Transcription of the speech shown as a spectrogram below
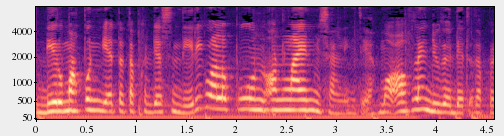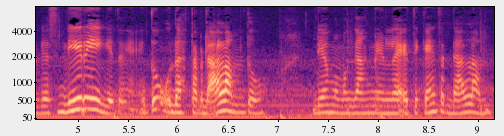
Di rumah pun dia tetap kerja sendiri, walaupun online misalnya gitu ya. Mau offline juga dia tetap kerja sendiri gitu ya. Itu udah terdalam tuh dia memegang nilai etikanya terdalam.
